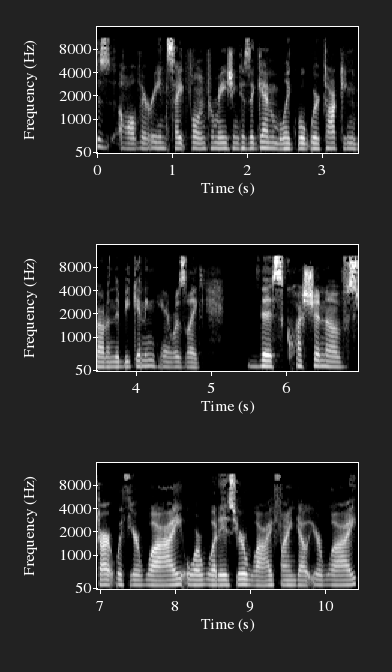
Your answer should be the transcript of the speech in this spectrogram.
This is all very insightful information because, again, like what we're talking about in the beginning here was like this question of start with your why or what is your why, find out your why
